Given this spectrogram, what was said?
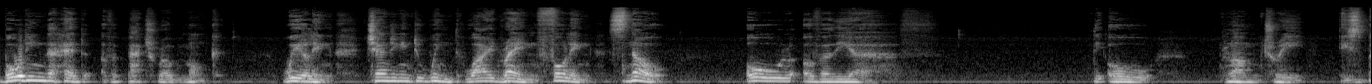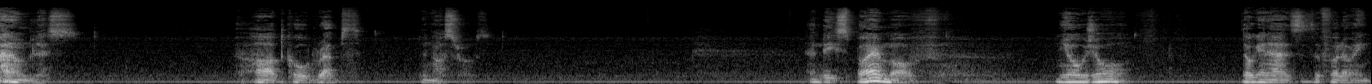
boarding the head of a patch-robed monk wheeling, changing into wind, wide rain, falling, snow, all over the earth. The old plum tree is boundless. A hard cold rubs the nostrils. And this poem of Nyojo Dogen has the following.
